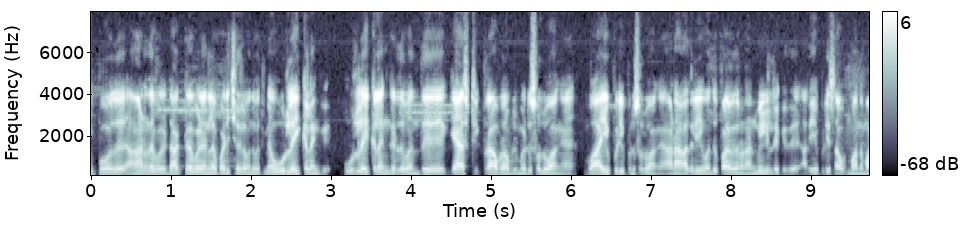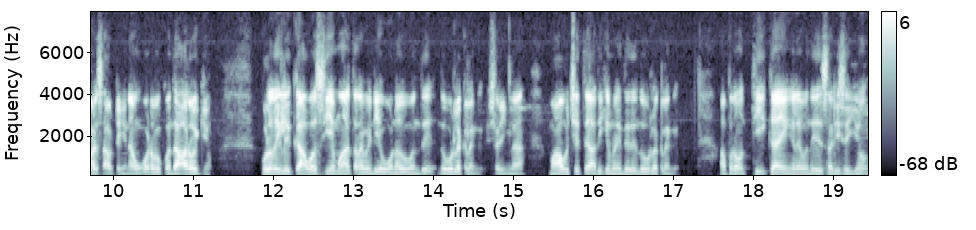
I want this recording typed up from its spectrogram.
இப்போது ஆனந்த டாக்டர் விகடனில படித்ததில் வந்து பார்த்திங்கன்னா உருளைக்கிழங்கு. உருளைக்கிழங்குறது வந்து கேஸ்ட்ரிக் ப்ராப்ளம் அப்படின்னு மட்டும் சொல்லுவாங்க. வாயு பிடிப்புன்னு சொல்லுவாங்க. ஆனால் அதுலேயும் வந்து பலவிதமான நன்மைகள் இருக்குது. அதை எப்படி சாப்பிடணுமோ அந்த மாதிரி சாப்பிட்டீங்கன்னா, உடம்புக்கு வந்து ஆரோக்கியம். குழந்தைகளுக்கு அவசியமாக தர வேண்டிய உணவு வந்து இந்த உருளைக்கிழங்கு. சரிங்களா? மாவுச்சத்து அதிகம் நிறைந்தது இந்த உருளைக்கிழங்கு. அப்புறம் தீக்காயங்களை வந்து இது சரி செய்யும்.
